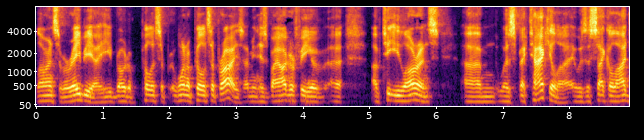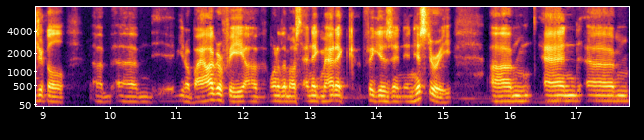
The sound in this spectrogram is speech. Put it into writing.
Lawrence of Arabia. He wrote a Pulitzer, won a Pulitzer Prize. I mean, his biography of uh, of T. E. Lawrence um, was spectacular. It was a psychological, uh, um, you know, biography of one of the most enigmatic figures in, in history, um, and um,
